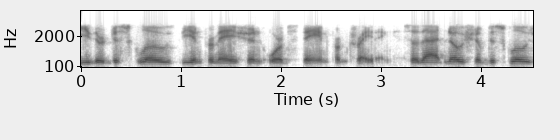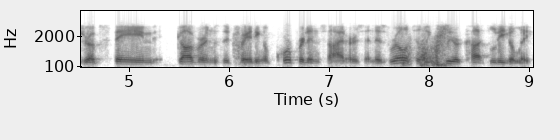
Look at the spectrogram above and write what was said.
either disclose the information or abstain from trading. So that notion of disclosure abstain governs the trading of corporate insiders and is relatively clear cut legally.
